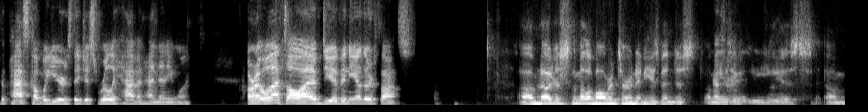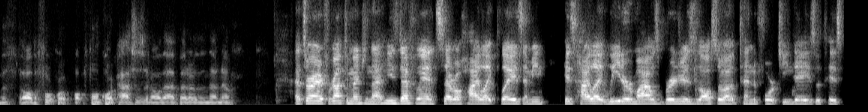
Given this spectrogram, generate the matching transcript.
the past couple years they just really haven't had anyone. All right. Well, that's all I have. Do you have any other thoughts? Um, no, just LaMelo Ball returned, and he's been just amazing right. as usually is um, with all the full court, full court passes and all that. But other than that, no. That's right. I forgot to mention that he's definitely had several highlight plays. I mean, his highlight leader, Miles Bridges, is also out 10 to 14 days with his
